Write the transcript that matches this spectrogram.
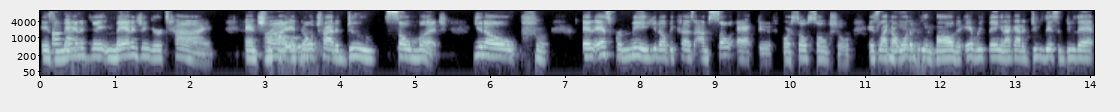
is okay. managing managing your time and try and don't try to do so much. You know, and as for me, you know, because I'm so active or so social, it's like I want to be involved in everything and I got to do this and do that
